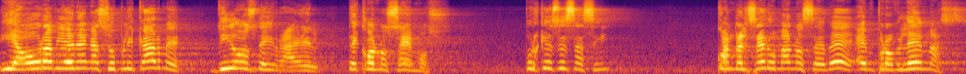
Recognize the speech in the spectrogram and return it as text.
y ahora vienen a suplicarme, Dios de Israel, te conocemos. Porque eso es así. Cuando el ser humano se ve en problemas,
